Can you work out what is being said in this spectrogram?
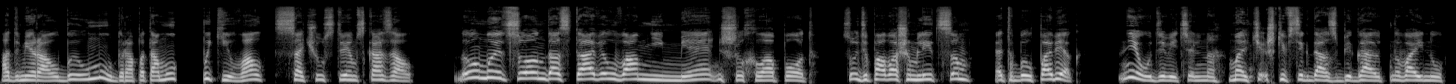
Адмирал был мудр, а потому покивал, с сочувствием сказал. «Думается, он доставил вам не меньше хлопот. Судя по вашим лицам, это был побег. Неудивительно, мальчишки всегда сбегают на войну.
